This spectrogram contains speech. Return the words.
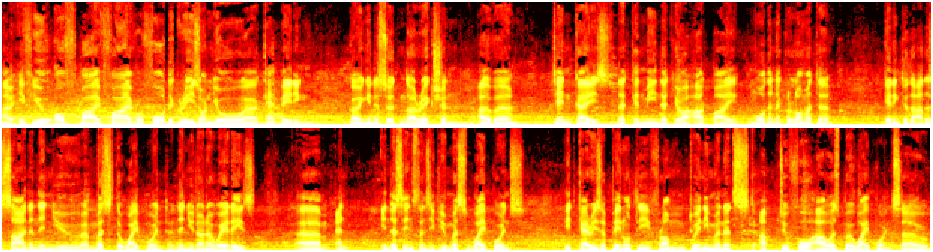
Uh, if you off by five or four degrees on your uh, cap heading, going in a certain direction over 10 k's, that can mean that you are out by more than a kilometer getting to the other side, and then you uh, miss the waypoint, and then you don't know where it is. Um, and in this instance, if you miss waypoints, it carries a penalty from 20 minutes up to four hours per waypoint. So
